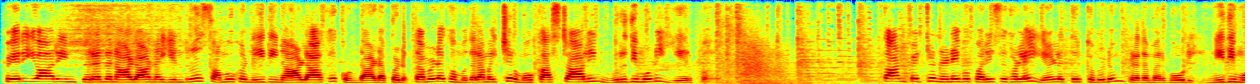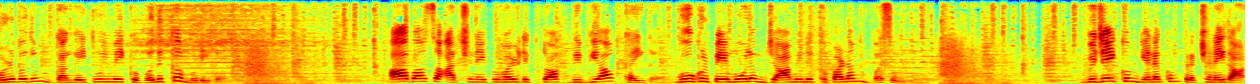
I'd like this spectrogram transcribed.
பெரியாரின் பிறந்த நாளான இன்று சமூக நீதி நாளாக கொண்டாடப்படும். தமிழக முதலமைச்சர் மு ஸ்டாலின் உறுதிமொழி ஏற்பு. தான் பெற்ற நினைவு பரிசுகளை ஏலத்திற்கு விடும் பிரதமர் மோடி. நிதி முழுவதும் கங்கை தூய்மைக்கு ஒதுக்க முடிவு. ஆபாச அர்ச்சனை புகழ் டிக்டாக் திவ்யா கைது. கூகுள் பே மூலம் ஜாமீனுக்கு பணம் வசூல். விஜய்க்கும் எனக்கும் பிரச்சனைதான்.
